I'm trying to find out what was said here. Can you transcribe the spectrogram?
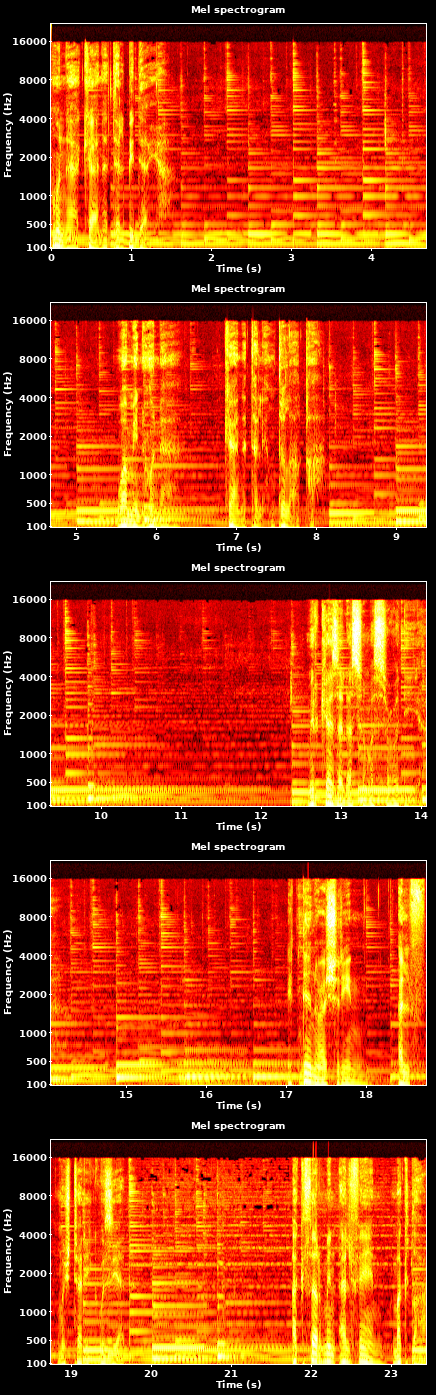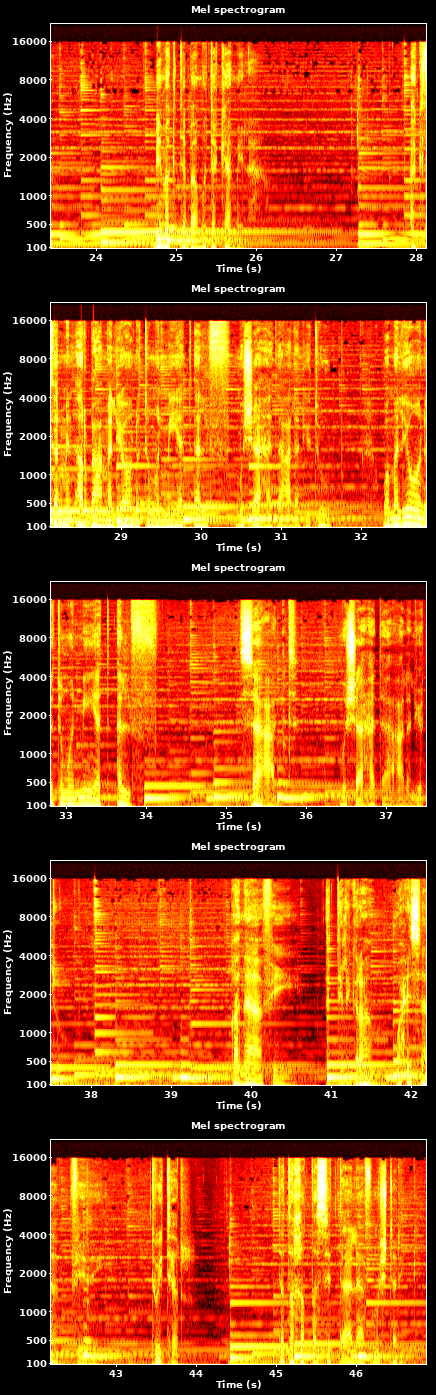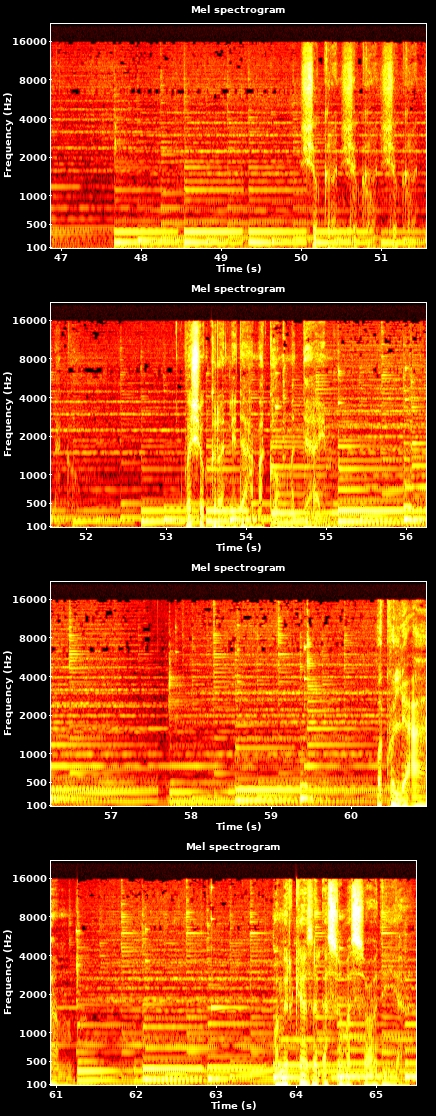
هنا كانت البداية. ومن هنا كانت الانطلاقة. مركز الأسهم السعودية. 22 ألف مشترك وزيادة. أكثر من 2000 مقطع بمكتبة متكاملة. أكثر من 4 مليون و800 ألف مشاهدة على اليوتيوب ومليون و800 ألف ساعة مشاهدة على اليوتيوب. قناة في التليجرام وحساب في تويتر. تتخطى الستة ألاف مشترك. شكرا شكرا شكرا لكم. وشكرا لدعمكم الدائم. وكل عام. ومركز الأسهم السعودية.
